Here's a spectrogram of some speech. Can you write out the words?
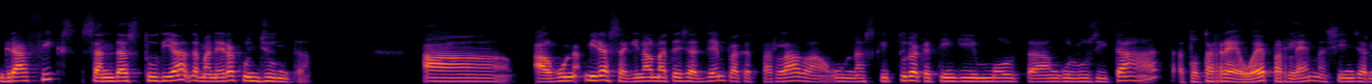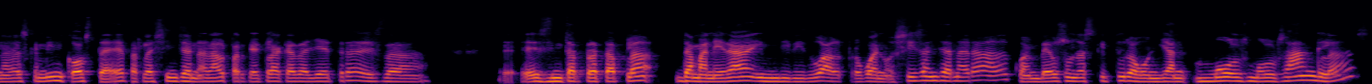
gràfics s'han d'estudiar de manera conjunta. Uh, alguna, mira, seguint el mateix exemple que et parlava, una escriptura que tingui molta angulositat, a tot arreu, eh, parlem així en general, és que a mi em costa eh, parlar així en general perquè, clar, cada lletra és de, és interpretable de manera individual, però bueno, així en general, quan veus una escriptura on hi ha molts, molts angles,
